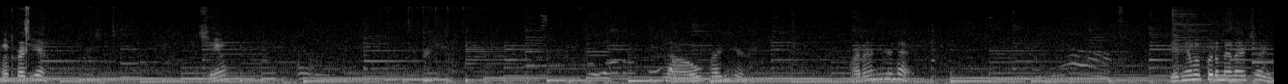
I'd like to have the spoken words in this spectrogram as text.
Look right here. See him? No, right here. Right under your neck. Get him and put him in there too.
